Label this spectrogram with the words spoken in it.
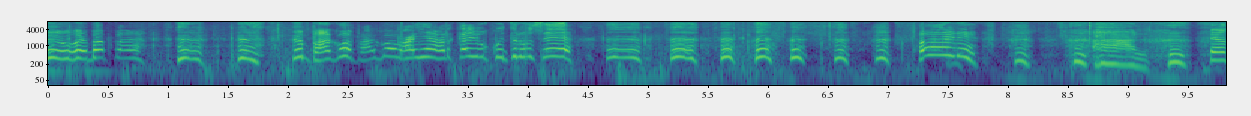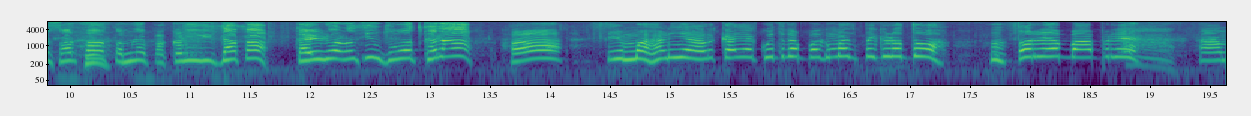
ઓય બાપા. ભાગો ભાગો અહીંયા અડકાયું કૂતરું છે. હાલ. એ સરપંચ તમને પકડી લીધા તા? કઈડો નથી જુઓ ખરા. હા એ મહાણી અડકાયા કૂતરા પગમાં જ પકડ્યો તો. અરે બાપ રે આમ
